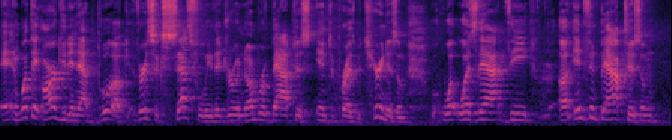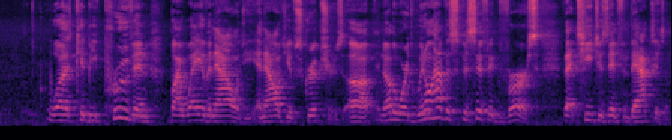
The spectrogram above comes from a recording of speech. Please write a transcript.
And what they argued in that book, very successfully, that drew a number of Baptists into Presbyterianism, was that the uh, infant baptism was could be proven by way of analogy, analogy of scriptures. Uh, in other words, we don't have a specific verse that teaches infant baptism.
